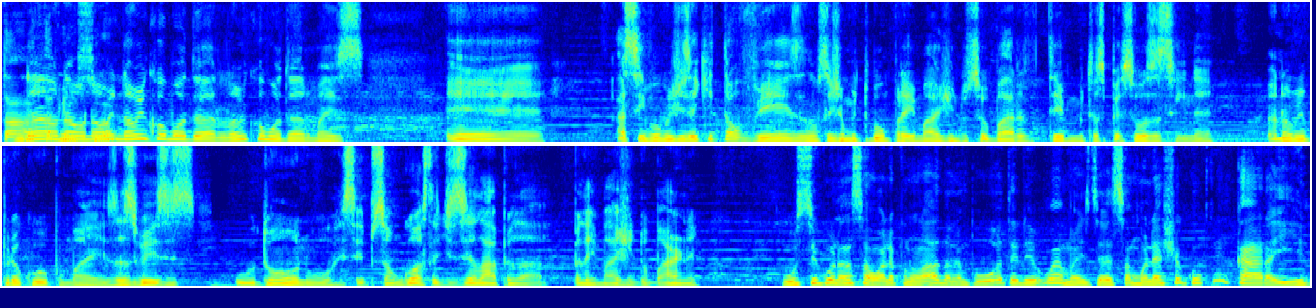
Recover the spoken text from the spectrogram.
tá. não, tá não, não, não incomodando, não incomodando, mas. É. Assim, vamos dizer que talvez não seja muito bom pra imagem do seu bar ter muitas pessoas assim, né? Eu não me preocupo, mas às vezes o dono ou recepção gosta de zelar pela, pela imagem do bar, né? O segurança olha pra um lado, olha pro outro, ele, ué, mas essa mulher chegou com um cara aí.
